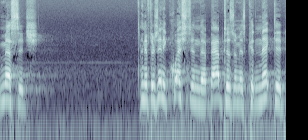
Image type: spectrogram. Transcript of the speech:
message. And if there's any question that baptism is connected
